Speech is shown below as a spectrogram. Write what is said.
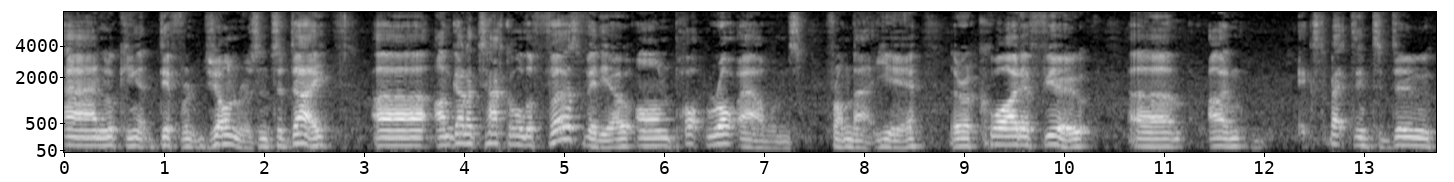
and looking at different genres. And today uh, I'm going to tackle the first video on pop rock albums from that year. There are quite a few. Um, I'm expecting to do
